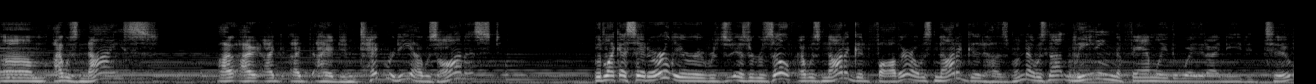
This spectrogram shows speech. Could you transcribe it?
Um, I was nice. I, I, I, I had integrity. I was honest. But like I said earlier, as a result, I was not a good father. I was not a good husband. I was not leading the family the way that I needed to.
